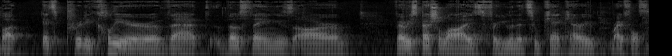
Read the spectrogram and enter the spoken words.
But it's pretty clear that those things are very specialized for units who can't carry rifles.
